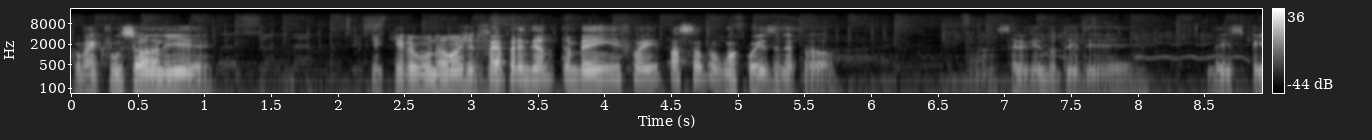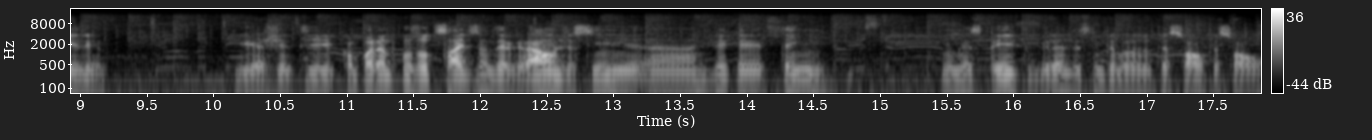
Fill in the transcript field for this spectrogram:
como é que funciona ali. E queira ou não, a gente foi aprendendo também e foi passando alguma coisa, né? Pra, ah, servindo de, de, de espelho. E a gente, comparando com os outros sites underground, assim, a gente vê que tem um respeito grande, assim, pelo pessoal. O pessoal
